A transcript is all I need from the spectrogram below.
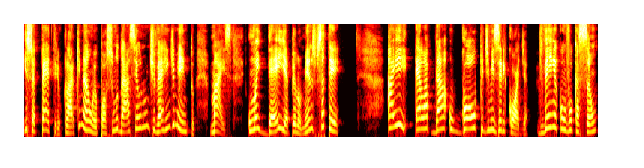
Isso é pétreo? Claro que não, eu posso mudar se eu não tiver rendimento, mas uma ideia, pelo menos, precisa ter. Aí ela dá o golpe de misericórdia. Vem a convocação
